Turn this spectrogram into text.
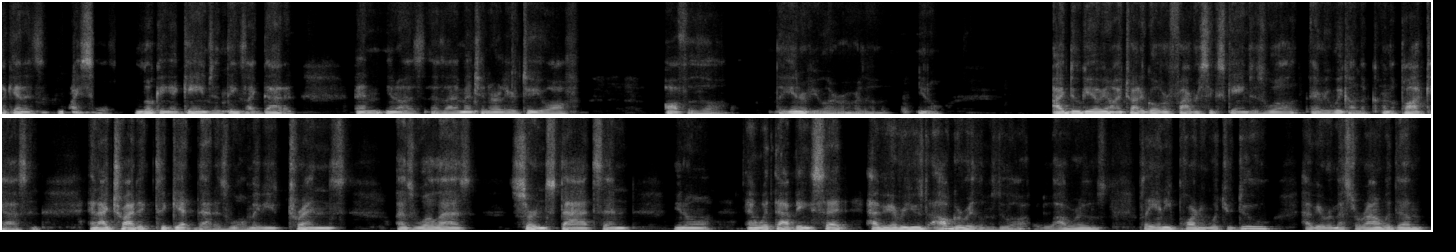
again is myself looking at games and things like that, and and you know, as, as I mentioned earlier to you off off of the the interview or, or the you know I do give, you know, I try to go over five or six games as well every week on the on the podcast, and and I try to to get that as well, maybe trends as well as certain stats, and you know, and with that being said, have you ever used algorithms? Do do algorithms play any part in what you do? Have you ever messed around with them?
